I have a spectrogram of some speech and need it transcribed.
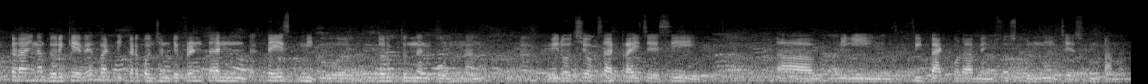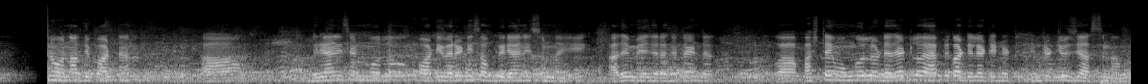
ఎక్కడైనా దొరికేవే బట్ ఇక్కడ కొంచెం డిఫరెంట్ అండ్ టేస్ట్ మీకు దొరుకుతుంది అనుకుంటున్నాను మీరు వచ్చి ఒకసారి ట్రై చేసి మీ ఫీడ్బ్యాక్ కూడా మేము చూసుకుని చేసుకుంటామని one of the partner biryanis and మోర్లో ఫార్టీ వెరైటీస్ ఆఫ్ బిర్యానీస్ ఉన్నాయి. అదే major asset and first time ఒంగోలులో డెజర్ట్లో ఆప్రికాట్ డిలైట్ ఇంట్రడ్యూస్ చేస్తున్నాము.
